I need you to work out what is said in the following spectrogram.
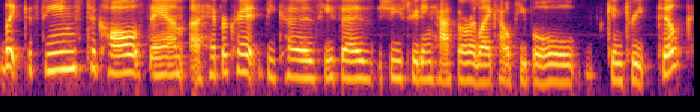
like seems to call sam a hypocrite because he says she's treating hathor like how people can treat Teal'c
